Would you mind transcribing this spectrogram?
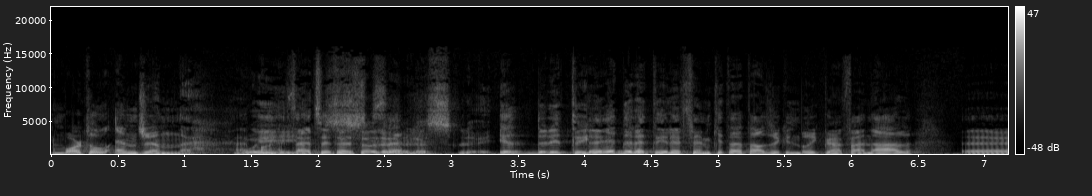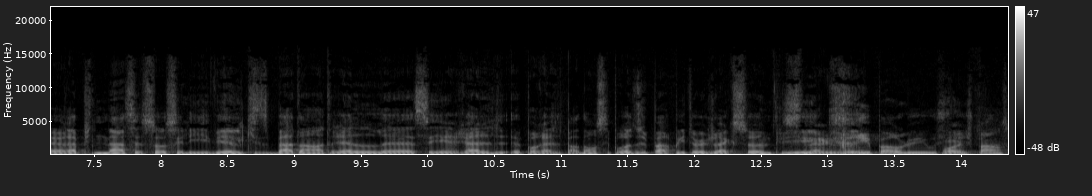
Mortal Engine. Oui, ça a été un ça, succès? le, le- le hit de l'été. Le hit de l'été, le film qui était attendu qu'une brique puis un fanal. Euh, rapidement, c'est ça, c'est les villes qui se battent entre elles. euh, c'est réal- euh, pas pardon, c'est produit par Peter Jackson puis écrit par lui aussi, Ouais. je pense.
